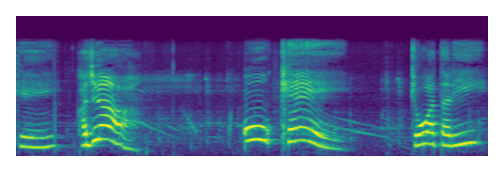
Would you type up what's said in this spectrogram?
오케이. 가자! 오케이. 좋았다리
